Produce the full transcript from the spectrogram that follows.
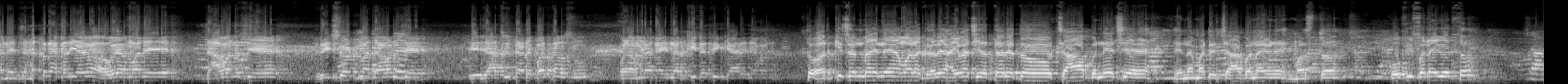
અને જાત્રા કરી આવ્યા. હવે અમારે જવાનું છે રિસોર્ટમાં જવાનું છે. એ જાશું ત્યારે બતાવશું પણ હમણાં કંઈ નક્કી નથી ક્યારે જવાનું. તો હરકિશનભાઈ ને અમારા ઘરે આવ્યા છે. અત્યારે તો ચા બને છે. એના માટે ચા બનાવીને મસ્ત કોફી બનાવી હોત તો? ચા.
